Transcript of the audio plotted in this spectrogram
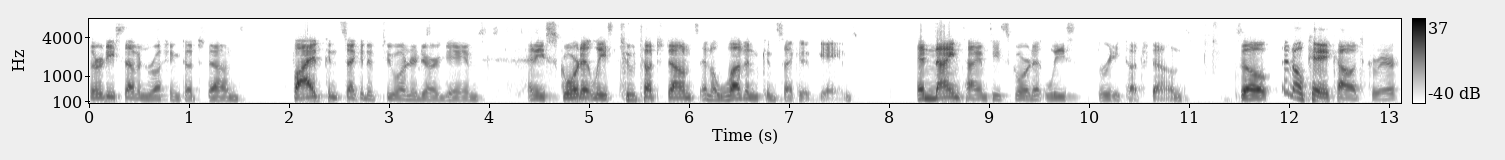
37 rushing touchdowns, five consecutive 200 yard games, and he scored at least two touchdowns in 11 consecutive games. And nine times he scored at least three touchdowns. So, an okay college career.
